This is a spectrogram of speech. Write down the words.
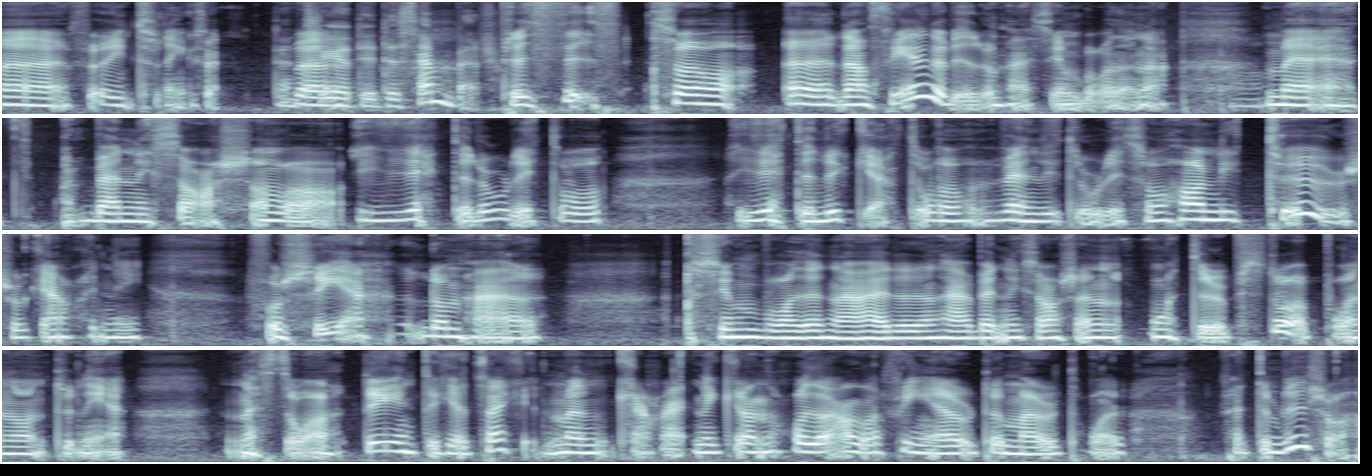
eh, för inte så länge sedan. Den 3 december. Precis. Så eh, lanserade vi de här symbolerna mm. med ett vernissage som var jätteroligt och jättelyckat och väldigt roligt. Så har ni tur så kanske ni får se de här symbolerna eller den här vernissagen återuppstå på någon turné nästa år. Det är inte helt säkert, men kanske ni kan hålla alla fingrar och tummar och tår för att det blir så.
